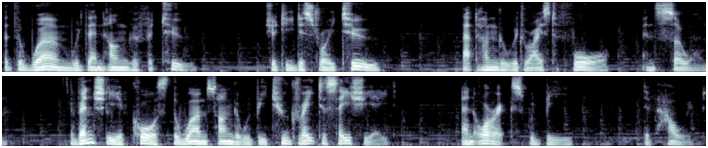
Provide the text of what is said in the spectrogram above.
but the worm would then hunger for two. Should he destroy two, that hunger would rise to four, and so on. Eventually, of course, the worm's hunger would be too great to satiate, and Oryx would be devoured.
